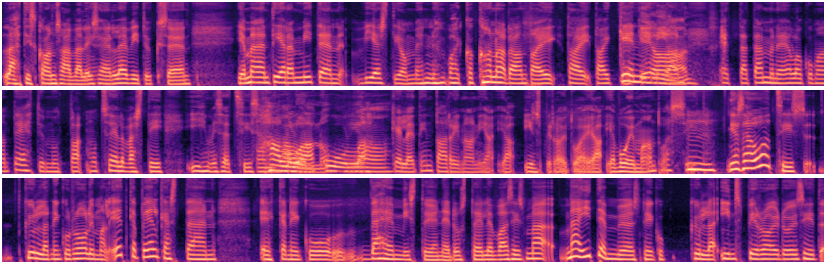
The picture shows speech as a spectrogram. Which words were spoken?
lähtisi kansainväliseen levitykseen. Ja mä en tiedä, miten viesti on mennyt vaikka Kanadaan tai, tai, tai Keniaan, Keniaan. että tämmöinen elokuva on tehty, mutta, mutta selvästi ihmiset siis On haluaa halunnut, kuulla joo. Keletin tarinan ja, ja inspiroitua ja, ja voimaantua siitä. Mm. Ja sä oot siis kyllä niinku roolimalli, etkä pelkästään ehkä niinku vähemmistöjen edustajille, vaan siis mä, mä itse myös niinku kyllä inspiroiduin siitä,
